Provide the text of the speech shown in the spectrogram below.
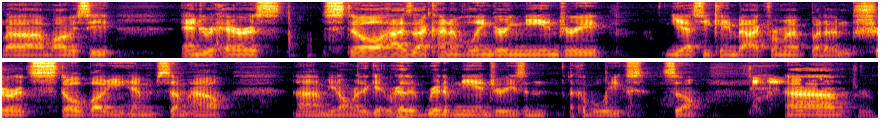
Um, obviously, Andrew Harris still has that kind of lingering knee injury. Yes, he came back from it, but I'm sure it's still bugging him somehow. Um, you don't really get rid of, rid of knee injuries in a couple weeks. So, um,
